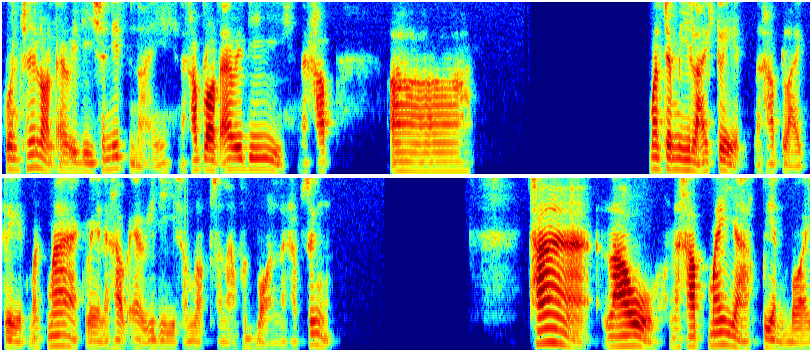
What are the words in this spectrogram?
ควรใช้หลอด LED ชนิดไหนนะครับ หลอด LED นะครับมันจะมีหลายเกรดนะครับ หลายเกรดมาก ๆเลยนะครับ LED สำหรับสนามฟุตบอลนะครับ ซึ่ง ถ้าเรานะครับไม่อยากเปลี่ยนบ่อย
